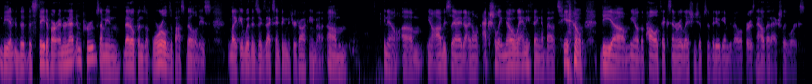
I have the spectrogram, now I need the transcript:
the, the the state of our internet improves i mean that opens up worlds of possibilities like with this exact same thing that you're talking about. Um you know um you know obviously I, I don't actually know anything about you know the um you know the politics and relationships of video game developers and how that actually works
